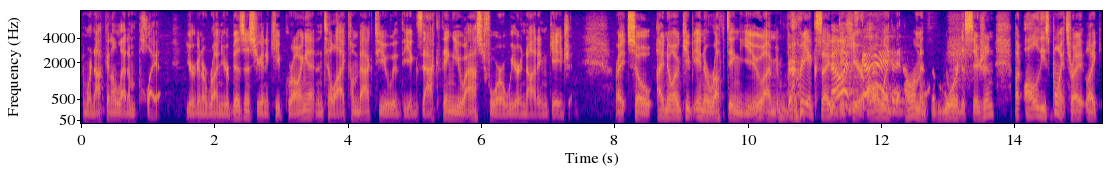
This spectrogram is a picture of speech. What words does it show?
and we're not going to let them play it. You're going to run your business. You're going to keep growing it until I come back to you with the exact thing you asked for. We are not engaging. Right. So I know I'm keep interrupting you. I'm very excited no, to hear good. all like the elements of your decision, but all of these points, right? Like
